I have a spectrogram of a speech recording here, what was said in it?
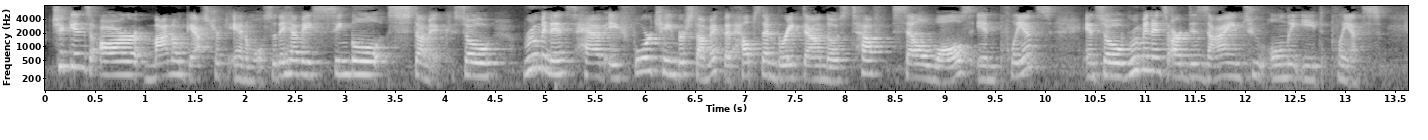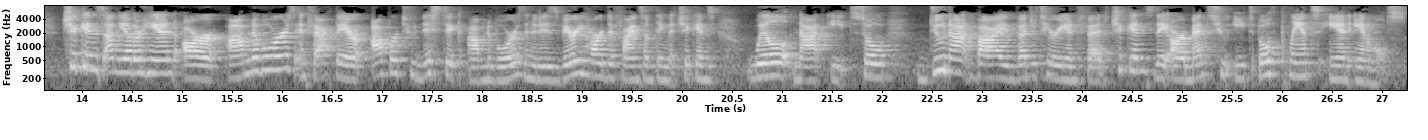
chickens are monogastric animals, so they have a single stomach. So ruminants have a four chamber stomach that helps them break down those tough cell walls in plants. And so ruminants are designed to only eat plants. Chickens, on the other hand, are omnivores. In fact, they are opportunistic omnivores, and it is very hard to find something that chickens will not eat. So do not buy vegetarian-fed chickens. They are meant to eat both plants and animals.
